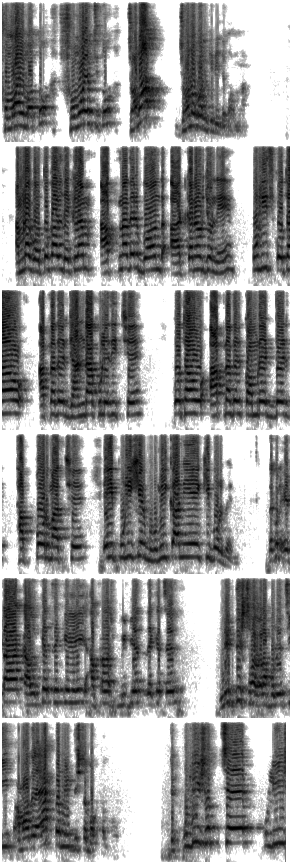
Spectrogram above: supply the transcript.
সময় মতো সময়োচিত জবাব জনগণকে দিয়ে দেবো আমরা। আমরা গতকাল দেখলাম আপনাদের বন্ধ আটকানোর জন্য পুলিশ কোথাও আপনাদের ঝান্ডা খুলে দিচ্ছে কোথাও আপনাদের কমরেডদের থাপ্পড় মারছে। এই পুলিশের ভূমিকা নিয়ে কি বলবেন? দেখুন এটা কালকে থেকেই আপনারা মিডিয়াতে দেখেছেন নির্দিষ্ট আমরা বলেছি আমাদের একটা নির্দিষ্ট বক্তব্য। যে পুলিশ হচ্ছে, পুলিশ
